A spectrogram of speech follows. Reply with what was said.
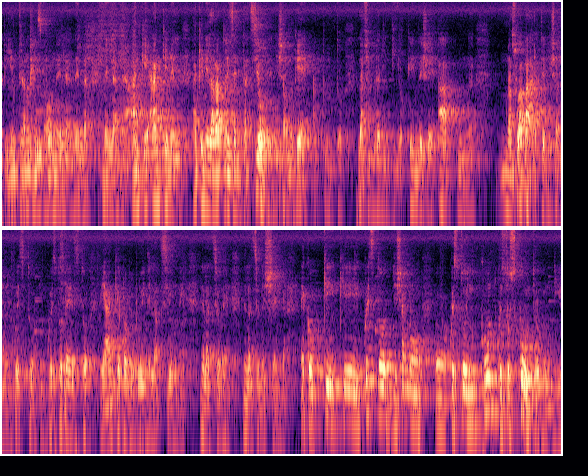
rientra più no, nel, nel, nel, anche, anche, anche, nella rappresentazione, diciamo che è appunto la figura di Dio, che invece ha un, una sua parte diciamo, in questo, in questo sì. testo e anche proprio poi nell'azione, nell'azione, nell'azione scenica. Ecco che, che questo, diciamo, uh, questo, incontro, questo scontro con Dio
